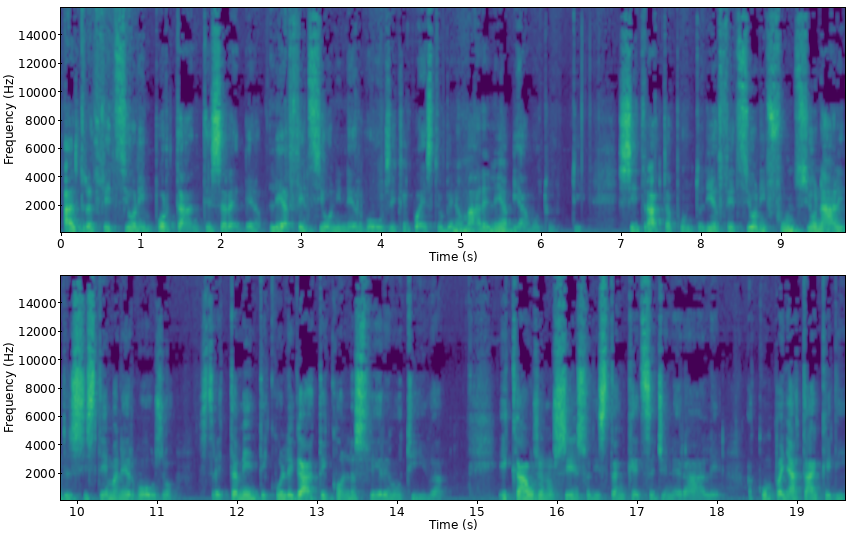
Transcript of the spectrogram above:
Altra affezione importante sarebbero le affezioni nervose, che queste o bene o male le abbiamo tutti. Si tratta appunto di affezioni funzionali del sistema nervoso, strettamente collegate con la sfera emotiva e causano senso di stanchezza generale, accompagnata anche di,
